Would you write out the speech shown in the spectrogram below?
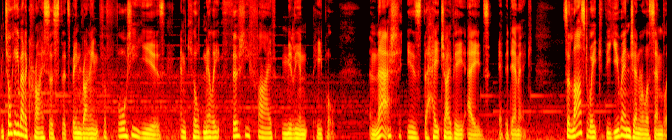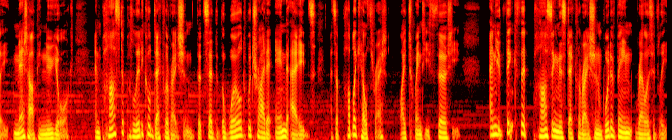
I'm talking about a crisis that's been running for 40 years and killed nearly 35 million people. And that is the HIV AIDS epidemic. So last week, the UN General Assembly met up in New York and passed a political declaration that said that the world would try to end AIDS as a public health threat by 2030. And you'd think that passing this declaration would have been relatively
